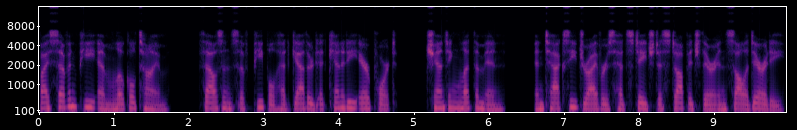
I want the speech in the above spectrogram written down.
By 7 p.m. local time, thousands of people had gathered at Kennedy Airport, chanting Let them in, and taxi drivers had staged a stoppage there in solidarity.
